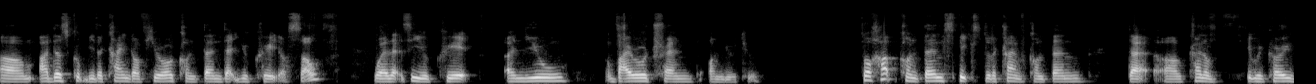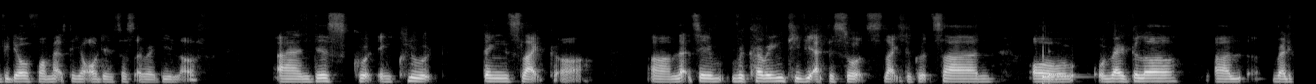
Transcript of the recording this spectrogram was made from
Um, others could be the kind of hero content that you create yourself, where let's say you create a new viral trend on YouTube. So hub content speaks to the kind of content that uh, kind of recurring video formats that your audiences already love. And this could include things like, uh, uh, let's say, recurring TV episodes like The Good Son or, or regular uh, reg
